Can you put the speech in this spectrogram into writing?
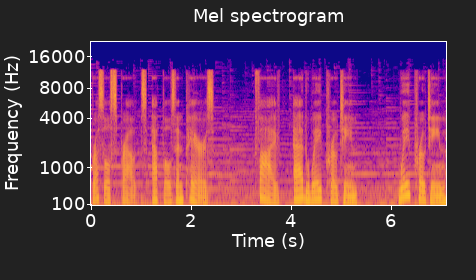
Brussels sprouts, apples and pears. 5. Add whey protein. Whey protein,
